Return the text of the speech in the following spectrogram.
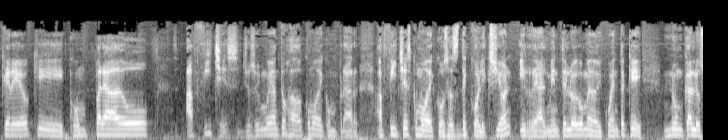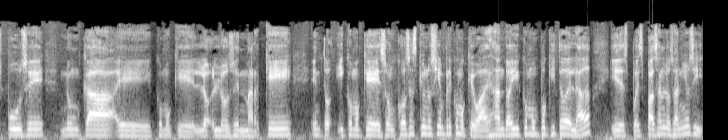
creo que he comprado afiches. Yo soy muy antojado como de comprar afiches como de cosas de colección y realmente luego me doy cuenta que nunca los puse, nunca eh, como que lo- los enmarqué y como que son cosas que uno siempre como que va dejando ahí como un poquito de lado y después pasan los años y,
